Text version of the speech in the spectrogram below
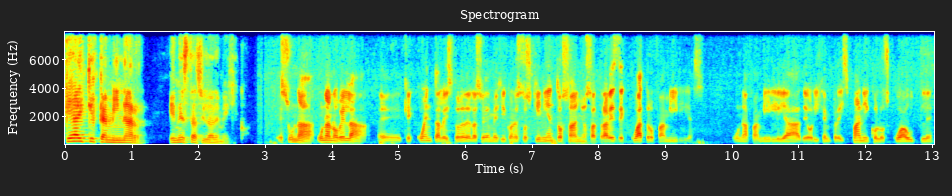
¿Qué hay que caminar en esta Ciudad de México? Es una, una novela eh, que cuenta la historia de la Ciudad de México en estos 500 años a través de cuatro familias. Una familia de origen prehispánico, los Cuautle,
